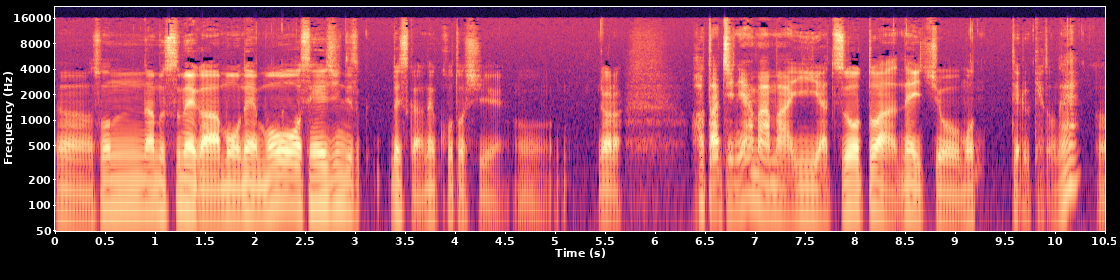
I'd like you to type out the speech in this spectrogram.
うん、そんな娘がもうね、もう成人ですですからね、今年。うん、だから、二十歳にはまあまあいいやつをとはね、一応思ってるけどね。うん、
